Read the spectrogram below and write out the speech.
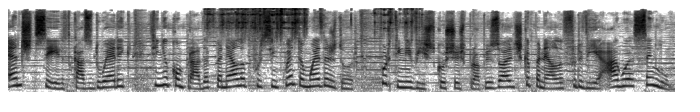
Antes de sair de casa do Eric, tinha comprado a panela por 50 moedas de ouro, porque tinha visto com os seus próprios olhos que a panela fervia água sem lume.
